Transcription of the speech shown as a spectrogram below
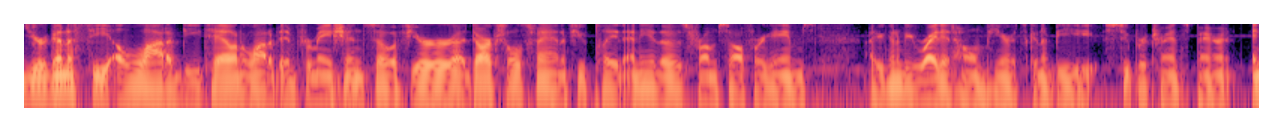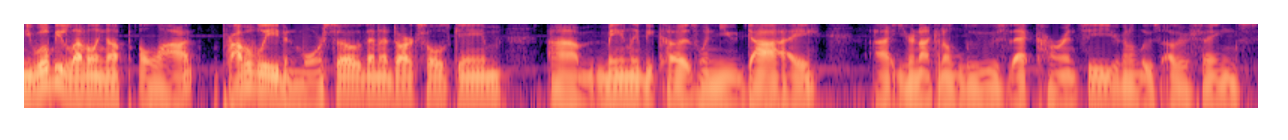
you're going to see a lot of detail and a lot of information. So if you're a Dark Souls fan, if you've played any of those from software games, you're going to be right at home here. It's going to be super transparent. And you will be leveling up a lot, probably even more so than a Dark Souls game, um, mainly because when you die, uh, you're not going to lose that currency. You're going to lose other things.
